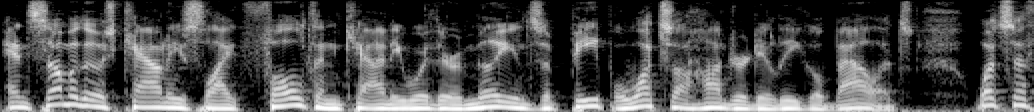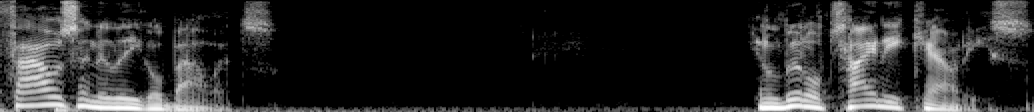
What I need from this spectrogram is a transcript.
And some of those counties, like Fulton County, where there are millions of people, what's 100 illegal ballots? What's 1,000 illegal ballots? In little tiny counties,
